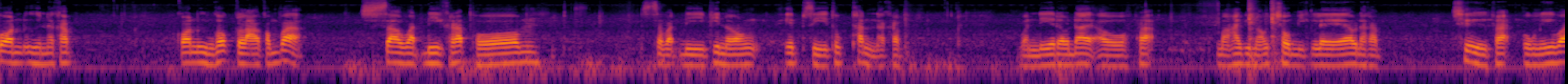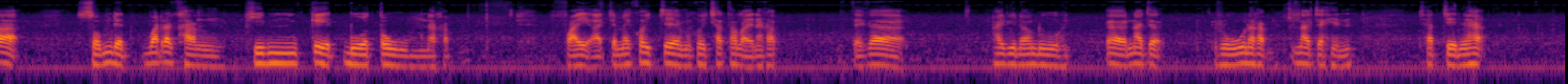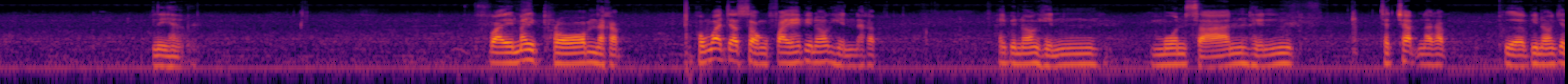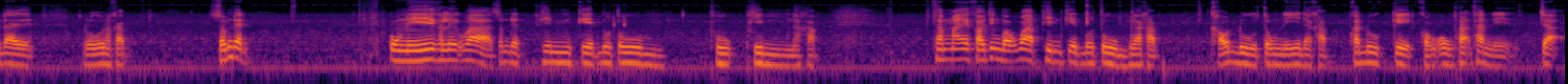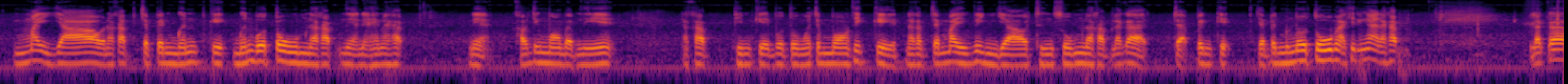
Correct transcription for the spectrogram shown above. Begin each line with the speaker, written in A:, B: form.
A: ก่อนอื่นนะครับ ก่อนอื่นเขากล่าวคำว่า สวัสดีครับผม สวัสดีพี่น้อง FC ทุกท่านนะครับ วันนี้เราได้เอาพระมาให้พี่น้องชมอีกแล้วนะครับ ชื่อพระองค์นี้ว่าสมเด็จวัดระฆังพิมพ์เกตบัวตูมนะครับ ไฟอาจจะไม่ค่อยแจ้งไม่ค่อยชัดเท่าไหร่นะครับ แต่ก็ให้พี่น้องดูก็น่าจะรู้นะครับ น่าจะเห็น ชัดเจนไหมฮะนี่ฮะไฟไม่พร้อมนะครับ ผมว่าจะส่องไฟให้พี่น้องเห็นนะครับ ให้พี่น้องเห็นมวลสารเห็นชัดๆนะครับ เผื่อพี่น้องจะได้รู้นะครับ สมเด็จ องค์นี้เขาเรียกว่าสมเด็จพิมพ์เกตโบตูมถูกพิมพ์นะครับทำไมเขาจึงบอกว่าพิมพ์เกตโบตูมนะครับ เขาดูตรงนี้นะครับเขาดูเกตขององค์พระท่านนี่จะไม่ยาวนะครับ จะเป็นเหมือนเกตเหมือนโบตูมนะครับเนี่ยเนี่ยเห็นไหมครับเนี่ยเขาจึงมองแบบนี้นะครับ พิมพ์เกตโบตูมเขาจะมองที่เกตนะครับ จะไม่วิ่งยาวถึงซุ้มนะครับ แล้วก็จะเป็นเกตจะเป็นเหมือนโบตูมอะคิดง่ายๆนะครับ แล้วก็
